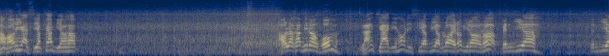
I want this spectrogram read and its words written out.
เอาขออนุญาตเสียบแป๊บเดียวครับ เอาละครับพี่น้องผม หลังจากที่เขาได้เสียบเรียบร้อยเนาะพี่น้องเนาะเป็นเยื่อเป็นเยื่อ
